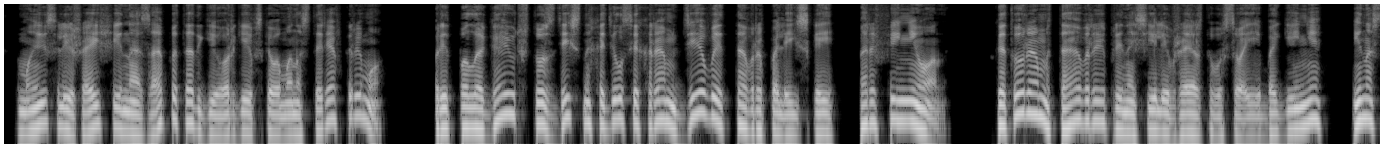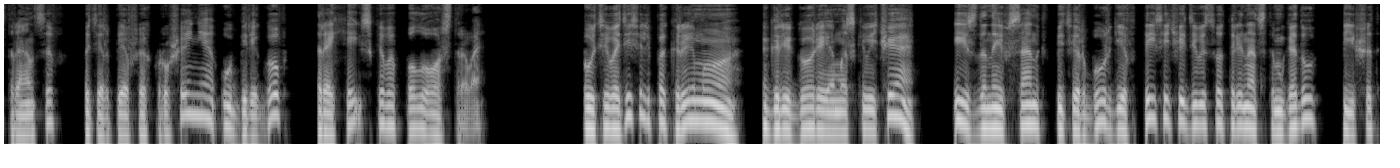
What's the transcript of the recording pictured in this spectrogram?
– мыс, лежащий на запад от Георгиевского монастыря в Крыму. Предполагают, что здесь находился храм Девы Таврополийской, Парфенион, в котором тавры приносили в жертву своей богине иностранцев, потерпевших крушение у берегов Трахейского полуострова. Путеводитель по Крыму Григория Москвича, изданный в Санкт-Петербурге в 1913 году, пишет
